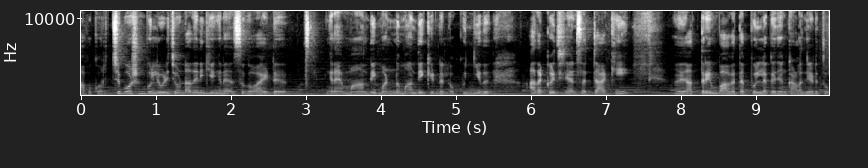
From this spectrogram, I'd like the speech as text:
അപ്പോൾ കുറച്ച് പോർഷൻ പുല്ല് പിടിച്ചുകൊണ്ട് അതെനിക്ക് ഇങ്ങനെ സുഖമായിട്ട് ഇങ്ങനെ മാന്തി മണ്ണ് മാന്തിയൊക്കെ ഉണ്ടല്ലോ കുഞ്ഞിത് അതൊക്കെ വെച്ച് ഞാൻ സെറ്റാക്കി അത്രയും ഭാഗത്തെ പുല്ലൊക്കെ ഞാൻ കളഞ്ഞെടുത്തു.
